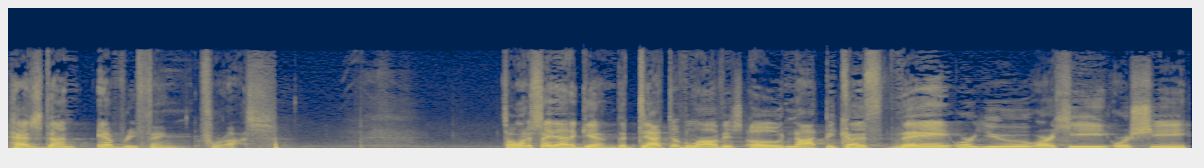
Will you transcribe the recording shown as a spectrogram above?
has done everything for us. So I want to say that again. The debt of love is owed not because they or you or he or she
